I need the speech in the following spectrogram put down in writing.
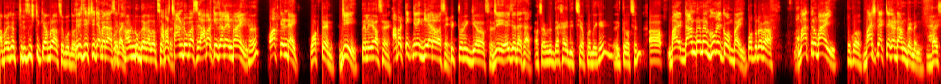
আবার এখানে থ্রি সিক্সটি ক্যামেরা আছে বোধ থ্রি সিক্সটি ক্যামেরা আছে ভাই। সানরুফ দেখা যাচ্ছে আবার ছান্ডুপ আছে। আবার কি জানেন ভাই? হ্যাঁ? অকটেন ডাইভ ওয়াক জি। তেলে আছে? আবার টেকনিক গিয়ারও আছে। টিকটনিক গিয়ার আছে। জি এই যে দেখান। আচ্ছা আমি তো দেখাই দিচ্ছি আপনাদেরকে দেখতে পাচ্ছেন। আহ, ভাই ডাউন পেমেন্ট খুবই কম ভাই। কত টাকা? মাত্র ভাই বাইশ লাখ টাকা ডাউন পেমেন্ট বাইশ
